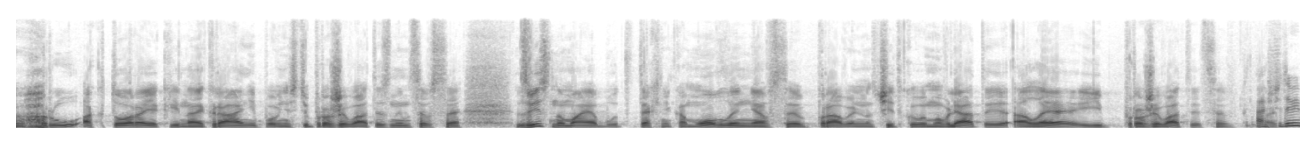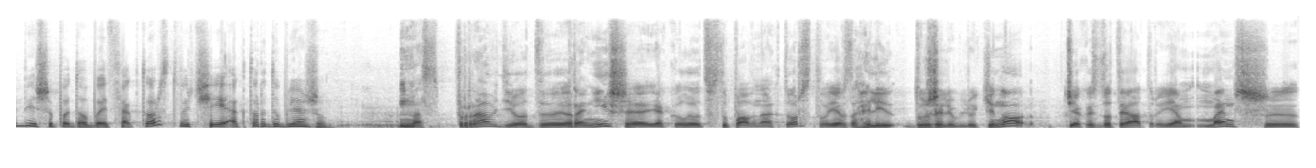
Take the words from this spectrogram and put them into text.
гру актора, який на екрані, повністю проживати з ним це все. Звісно, має бути техніка мовлення, все правильно, чітко вимовляти, але і проживати це. А так. що тобі більше подобається акторство чи актор дубляжу? Насправді, от е, раніше, я коли от вступав на акторство, я взагалі дуже люблю кіно. Якось до театру я менш е,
